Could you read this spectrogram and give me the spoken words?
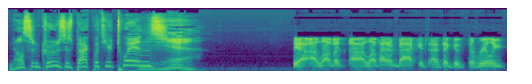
Nelson Cruz is back with your Twins. Yeah. Yeah, I love it. I love having him back. I think it's a really,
